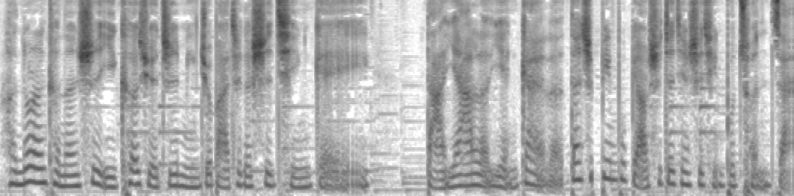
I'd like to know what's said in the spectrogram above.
很多人可能是以科学之名就把这个事情给打压了、掩盖了，但是并不表示这件事情不存在。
